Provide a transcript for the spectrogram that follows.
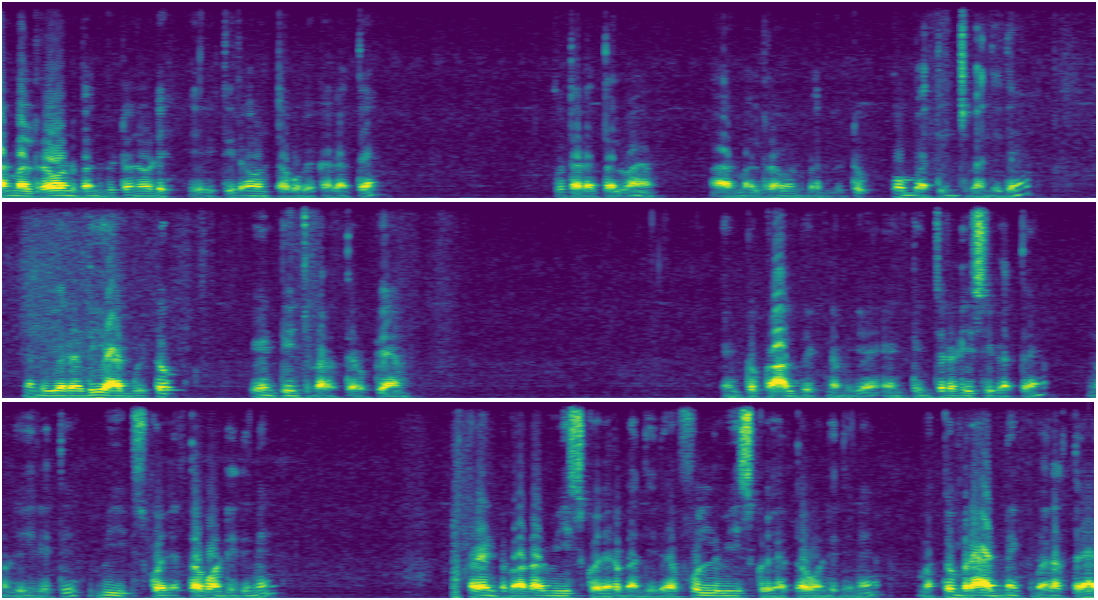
ಆರ್ಮಲ್ ರೌಂಡ್ ಬಂದುಬಿಟ್ಟು ನೋಡಿ, ಈ ರೀತಿ ರೌಂಡ್ ತೊಗೋಬೇಕಾಗತ್ತೆ. ಗೊತ್ತಾಗತ್ತಲ್ವಾ ಆರ್ಮಲ್ ರೌಂಡ್ ಬಂದುಬಿಟ್ಟು ಒಂಬತ್ತು ಇಂಚ್ ಬಂದಿದೆ. ನಮಗೆ ರೆಡಿ ಆಗಿಬಿಟ್ಟು ಎಂಟು ಇಂಚ್ ಬರುತ್ತೆ, ಓಕೆ? ಎಂಟು ಕಾಲು ಬೇಕು ನಮಗೆ, ಎಂಟು ಇಂಚ್ ರೆಡಿ ಸಿಗತ್ತೆ. ನೋಡಿ, ಈ ರೀತಿ ವಿ ಸ್ಕ್ವೇರ್ ತೊಗೊಂಡಿದ್ದೀನಿ. ಫ್ರಂಟ್ ಭಾಗ ವಿ ಸ್ಕ್ವೇರ್ ಬಂದಿದೆ. ಫುಲ್ ವಿ ಸ್ಕ್ವೇರ್ ತೊಗೊಂಡಿದ್ದೀನಿ. ಮತ್ತು ಬ್ರ್ಯಾಡ್ ನೆಕ್ ಬರುತ್ತೆ.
